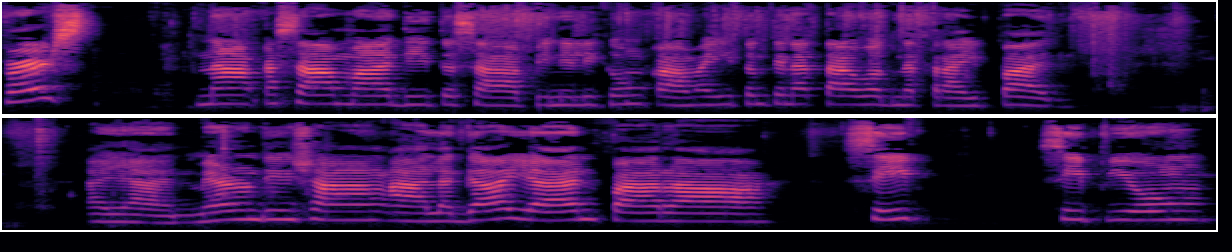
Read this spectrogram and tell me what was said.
first, na kasama dito sa pinili kong cam itong tinatawag na tripod. Ayan. Meron din siyang uh, lagayan para safe, safe yung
